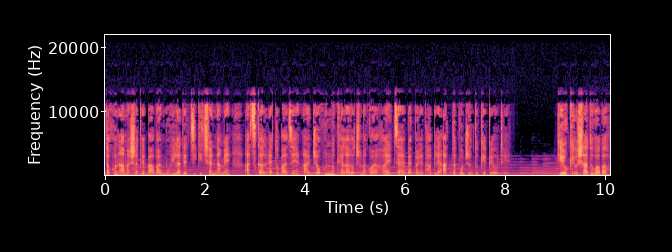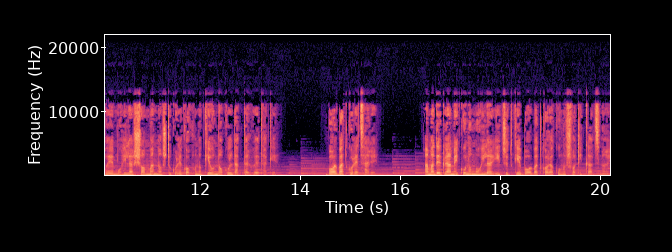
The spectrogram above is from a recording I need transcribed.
তখন আমার সাথে বাবার মহিলাদের চিকিৎসার নামে আজকাল এত বাজে আর জঘন্য খেলা রচনা করা হয়, যার ব্যাপারে ভাবলে আত্মা পর্যন্ত কেঁপে ওঠে। কেউ কেউ সাধু বাবা হয়ে মহিলার সম্মান নষ্ট করে কখনো কেউ নকল ডাক্তার হয়ে থাকে। বরবাদ করে ছাড়ে। আমাদের গ্রামে কোনো মহিলার ইজ্জতকে বরবাদ করা কোনো সঠিক কাজ নয়।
